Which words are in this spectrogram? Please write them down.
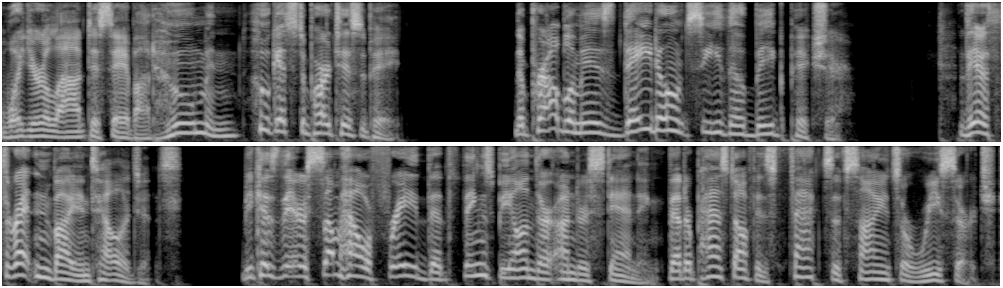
what you're allowed to say about whom and who gets to participate. The problem is they don't see the big picture. They're threatened by intelligence because they're somehow afraid that things beyond their understanding that are passed off as facts of science or research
